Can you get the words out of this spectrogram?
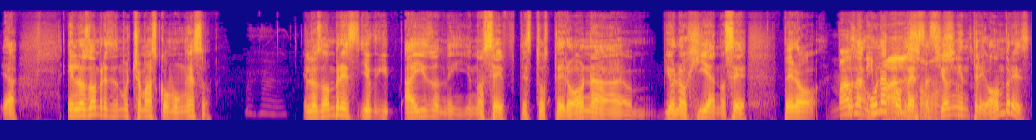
Ya. En los hombres es mucho más común eso. En los hombres, yo- yo- ahí es donde, yo no sé, testosterona, biología, no sé, pero Más una, conversación somos. entre hombres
